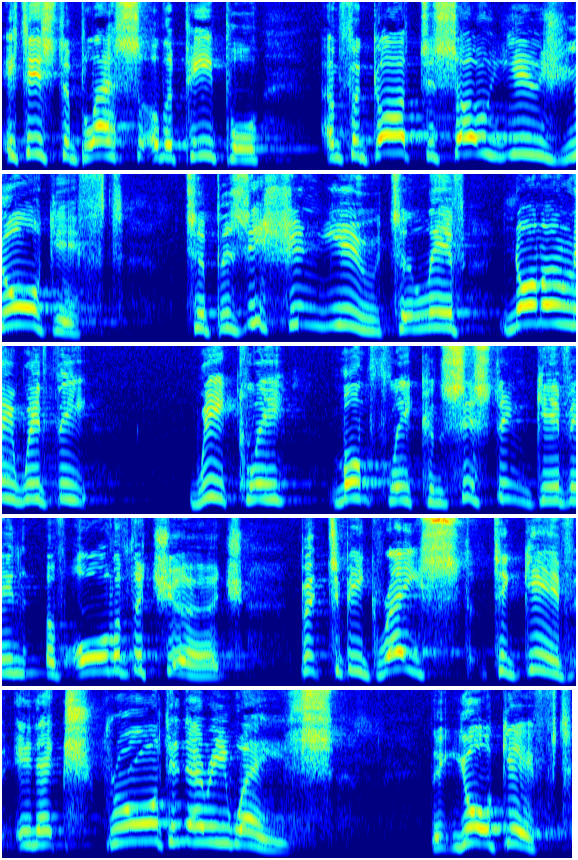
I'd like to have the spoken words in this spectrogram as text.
It is to bless other people and for God to so use your gift to position you to live not only with the weekly, monthly, consistent giving of all of the church, but to be graced to give in extraordinary ways that your gift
